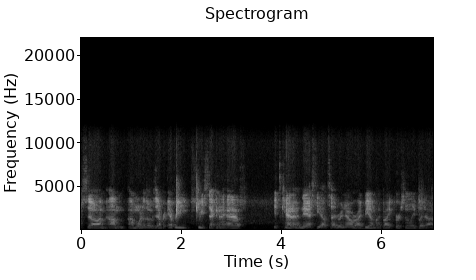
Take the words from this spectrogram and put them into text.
So I'm, I'm, I'm one of those. Every every free second I have, it's kind of nasty outside right now, or I'd be on my bike personally. But uh,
